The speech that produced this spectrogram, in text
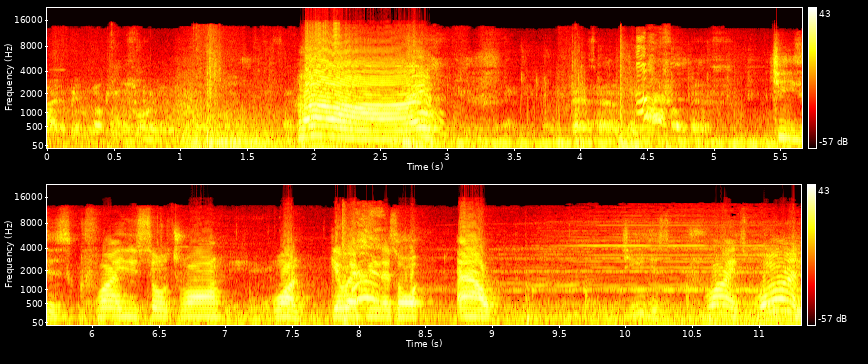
I've been looking for you. Hi. There's no need for this. Jesus Christ, you're so strong. One, get away from this hole. Ow. Jesus Christ, one.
